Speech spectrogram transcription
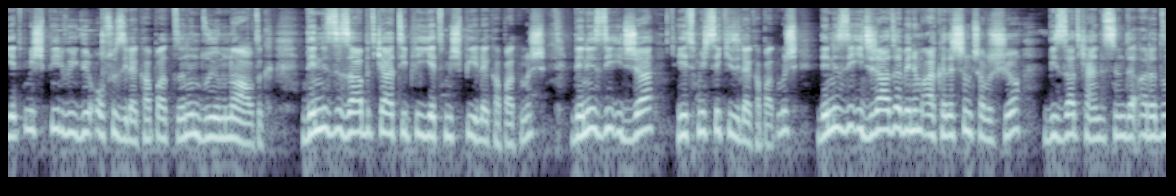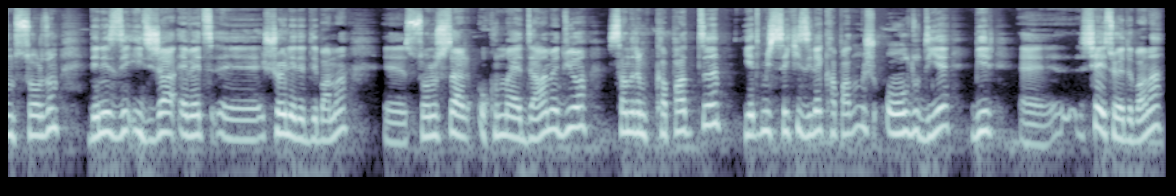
71,30 ile kapattığının duyumunu aldık. Denizli Zabıt Katipliği 71 ile kapatmış. Denizli İcra 78 ile kapatmış. Denizli İcra'da benim arkadaşım çalışıyor. Bizzat kendisini de aradım sordum. Denizli İcra evet e, şöyle dedi bana. E, sonuçlar okunmaya devam ediyor. Sanırım kapattı. 78 ile kapatmış oldu diye bir e, şey söyledi bana.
